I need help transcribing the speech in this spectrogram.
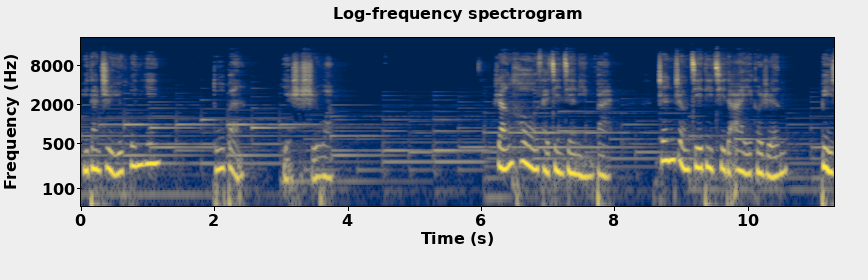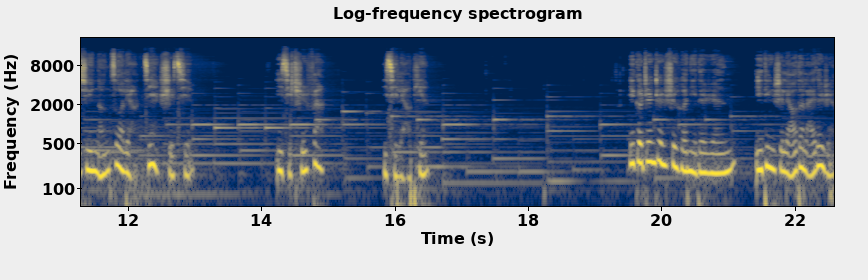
一旦至于婚姻，多半也是失望，然后才渐渐明白，真正接地气的爱一个人，必须能做两件事情：一起吃饭，一起聊天。一个真正适合你的人，一定是聊得来的人。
